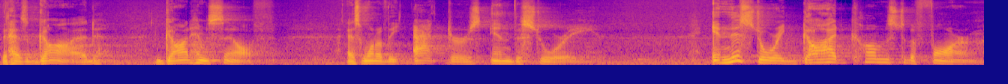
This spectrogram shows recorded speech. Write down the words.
that has God, God Himself, as one of the actors in the story. In this story, God comes to the farm.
